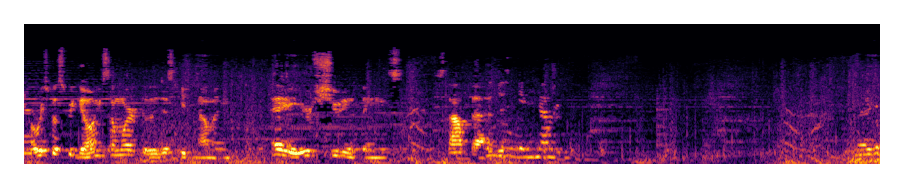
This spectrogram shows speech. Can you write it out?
Are we supposed to be going somewhere? Because they just keep coming. Hey, you're shooting things. Stop that. just keep coming. Make a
